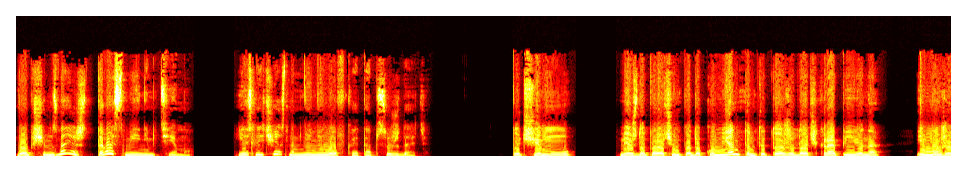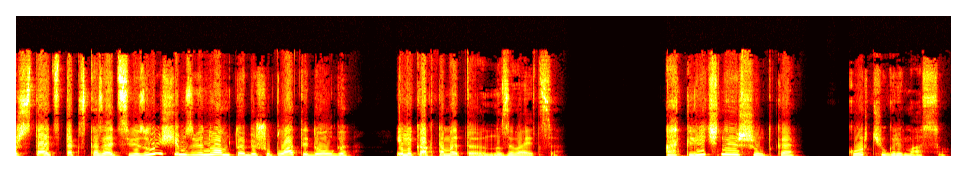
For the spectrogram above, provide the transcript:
В общем, знаешь, давай сменим тему. Если честно, мне неловко это обсуждать. Почему? Между прочим, по документам ты тоже дочь Крапивина и можешь стать, так сказать, связующим звеном, то бишь уплаты долга. Или как там это называется? Отличная шутка. Корчу гримасу.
